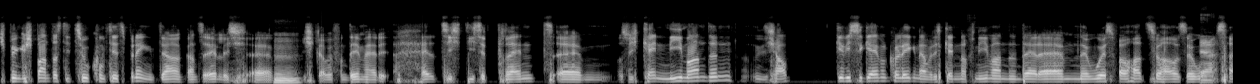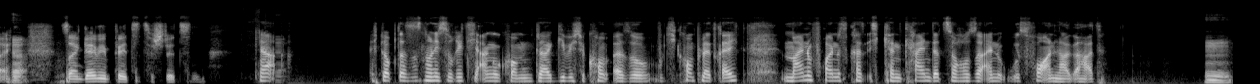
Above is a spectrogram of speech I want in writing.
ich bin gespannt, was die Zukunft jetzt bringt, ja, ganz ehrlich. Ähm, mhm. Ich glaube, von dem her hält sich dieser Trend, ähm, also ich kenne niemanden, ich habe gewisse Gamer-Kollegen, aber ich kenne noch niemanden, der ähm, eine USV hat zu Hause, um ja, sein, ja. sein Gaming-PC zu stützen. Ja. ja. Ich glaube, das ist noch nicht so richtig angekommen. Da gebe ich dir also wirklich komplett recht. In meinem Freundeskreis, ich kenne keinen, der zu Hause eine USV-Anlage hat. Hm.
